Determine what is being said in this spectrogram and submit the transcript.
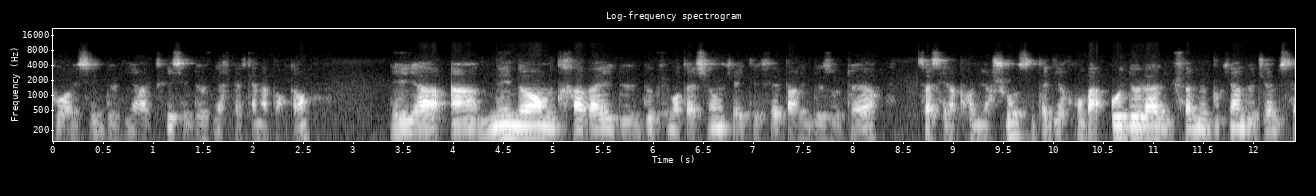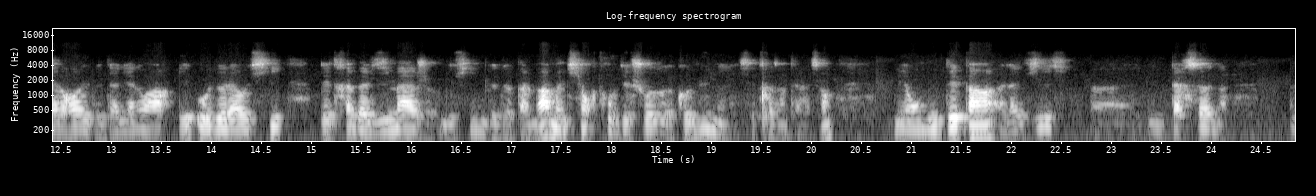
pour essayer de devenir actrice et de devenir quelqu'un d'important. Et il y a un énorme travail de documentation qui a été fait par les deux auteurs. Ça, c'est la première chose, c'est-à-dire qu'on va au-delà du fameux bouquin de James Ellroy, de Dahlia Noir, et au-delà aussi des très belles images du film de De Palma, même si on retrouve des choses communes, c'est très intéressant. Mais on nous dépeint la vie euh, d'une personne euh,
